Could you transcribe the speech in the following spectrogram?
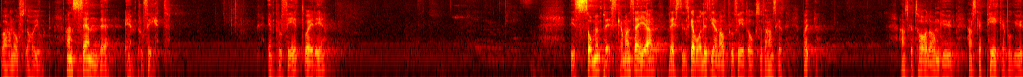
vad han ofta har gjort. Han sände en profet. En profet, vad är det? Det är som en präst kan man säga. Prästen ska vara lite grann av profet också för han ska han ska tala om Gud, han ska peka på Gud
